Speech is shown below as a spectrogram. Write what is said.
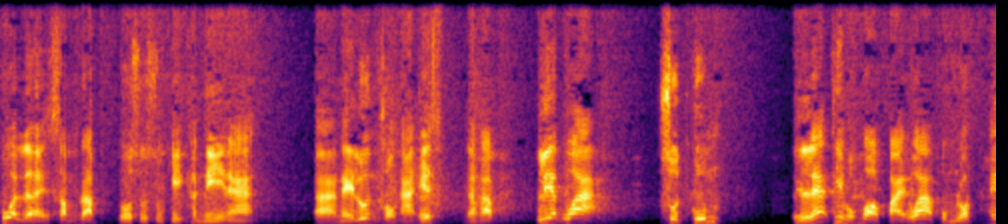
ถ้วนเลยสำหรับตัวซูซูกิคันนี้นะฮะในรุ่นของ RS นะครับ เรียกว่าสุดคุ้ม และที่ผมบอกไปว่าผมลดให้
